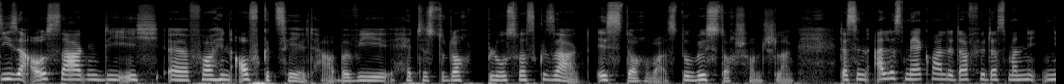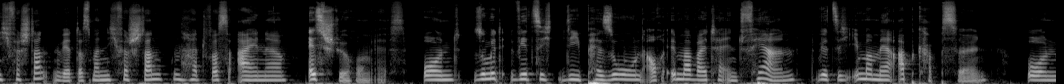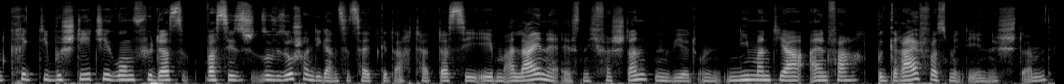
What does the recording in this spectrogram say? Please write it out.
diese Aussagen, die ich äh, vorhin aufgezählt habe, wie hättest du doch bloß was gesagt, ist doch was, du bist doch schon schlank. Das sind alles Merkmale dafür, dass man nicht verstanden wird, dass man nicht verstanden hat, was eine Essstörung ist. Und somit wird sich die Person auch immer weiter entfernen, wird sich immer mehr abkapseln und kriegt die Bestätigung für das, was sie sowieso schon die ganze Zeit gedacht hat, dass sie eben alleine ist, nicht verstanden wird und niemand ja einfach begreift, was mit ihnen nicht stimmt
